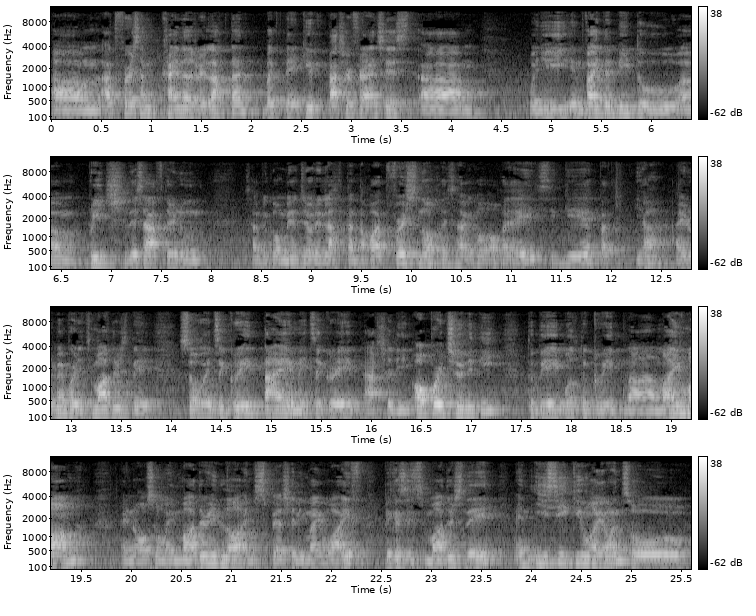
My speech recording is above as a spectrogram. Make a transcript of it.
Um, at first, I'm kind of reluctant, but thank you, Pastor Francis. Um, when you invited me to um, preach this afternoon, sabi ko medyo reluctant ako at first, no? Kasi sabi ko, okay, sige. But yeah, I remember it's Mother's Day. So it's a great time. It's a great, actually, opportunity to be able to greet uh, my mom and also my mother-in-law and especially my wife because it's Mother's Day and ECQ ngayon. So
